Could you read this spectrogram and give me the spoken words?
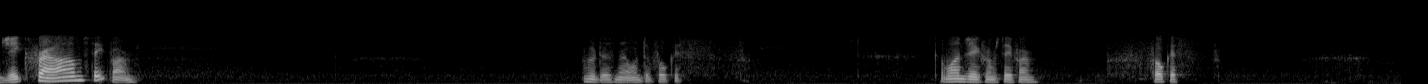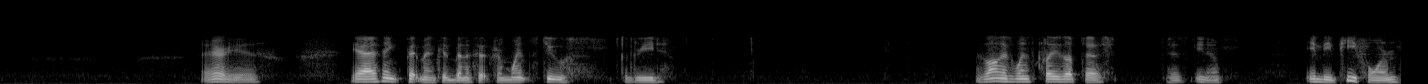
Jake from State Farm. Who does not want to focus? Come on, Jake from State Farm. Focus. There he is. Yeah, I think Pittman could benefit from Wentz too. Agreed. As long as Wentz plays up to his, you know, MVP form,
